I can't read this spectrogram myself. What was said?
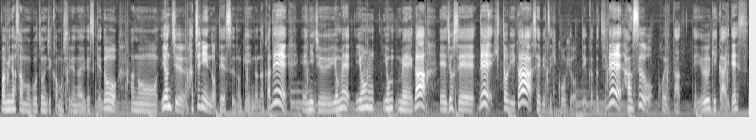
まあ、皆さんもご存知かもしれないですけどあの48人の定数の議員の中で、えー、24名 4, 4名が、え、女性で1人が性別非公表っていう形で半数を超えたっていう議会です。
